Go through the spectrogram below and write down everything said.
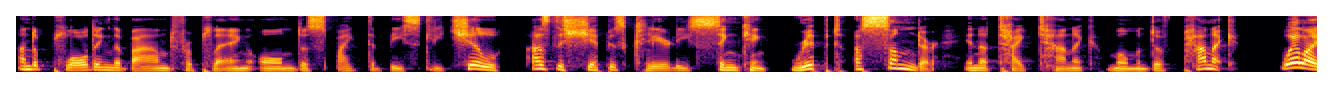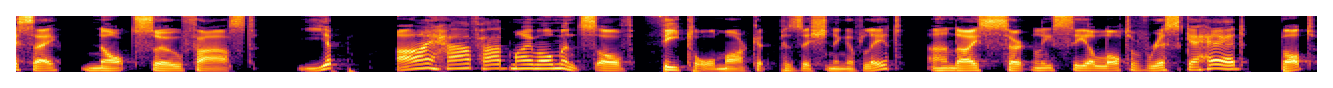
and applauding the band for playing on despite the beastly chill as the ship is clearly sinking, ripped asunder in a titanic moment of panic. Well, I say, not so fast. Yep, I have had my moments of fetal market positioning of late, and I certainly see a lot of risk ahead. But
